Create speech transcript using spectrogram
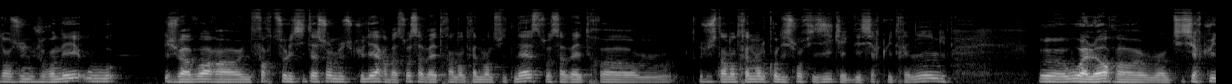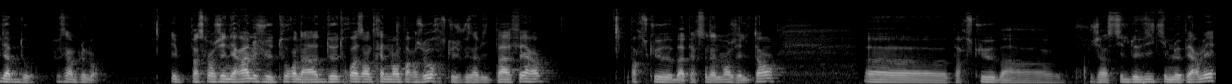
dans une journée où je vais avoir une forte sollicitation musculaire, bah soit ça va être un entraînement de fitness, soit ça va être euh, juste un entraînement de condition physique avec des circuits training, euh, ou alors euh, un petit circuit d'abdos, tout simplement. Et parce qu'en général, je tourne à 2-3 entraînements par jour, ce que je vous invite pas à faire, hein, parce que bah, personnellement j'ai le temps, parce que bah, j'ai un style de vie qui me le permet.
